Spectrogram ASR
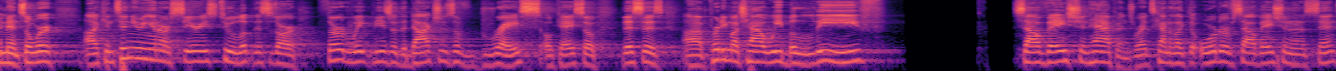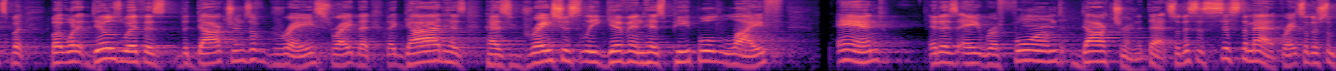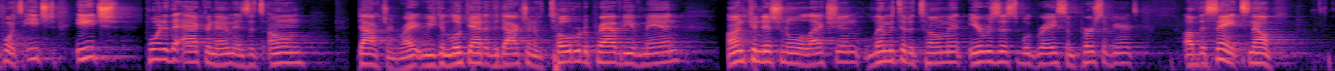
Amen. So we're uh, continuing in our series, Tulip. This is our third week. These are the doctrines of grace. Okay, so this is uh, pretty much how we believe salvation happens, right? It's kind of like the order of salvation in a sense, but but what it deals with is the doctrines of grace, right? That that God has has graciously given His people life, and it is a reformed doctrine at that. So this is systematic, right? So there's some points. Each each point of the acronym is its own doctrine, right? We can look at it the doctrine of total depravity of man, unconditional election, limited atonement, irresistible grace, and perseverance of the saints. Now,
